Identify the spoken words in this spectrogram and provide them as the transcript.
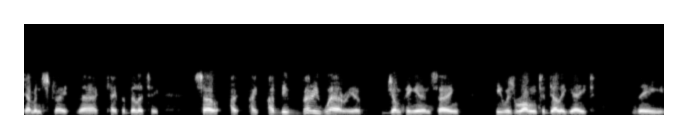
demonstrate their capability. So I, I, I'd be very wary of jumping in and saying he was wrong to delegate the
